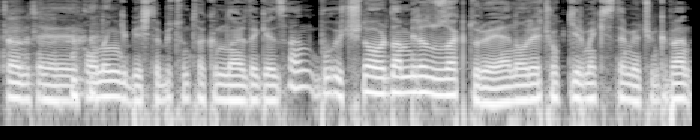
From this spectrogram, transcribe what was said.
Tabii tabii. E, onun gibi işte bütün takımlarda gezen bu üçlü oradan biraz uzak duruyor. Yani oraya çok girmek istemiyor. Çünkü ben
